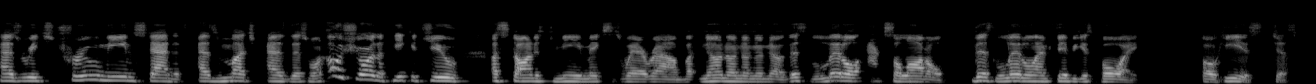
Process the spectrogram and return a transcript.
has reached true meme status as much as this one. Oh, sure, the Pikachu astonished meme makes its way around, but no, no, no, no, no. This little axolotl, this little amphibious boy, oh, he is just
